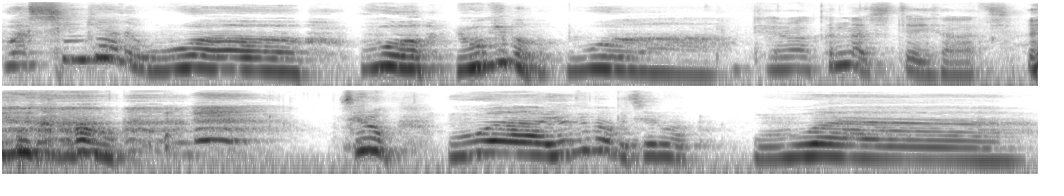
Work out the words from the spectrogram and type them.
와 신기하다. 우와 우와 여기 봐봐. 우와. 제롱아 끝나 진짜 이상하지. 재롱 우와 여기 봐봐 재롱아 우와.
